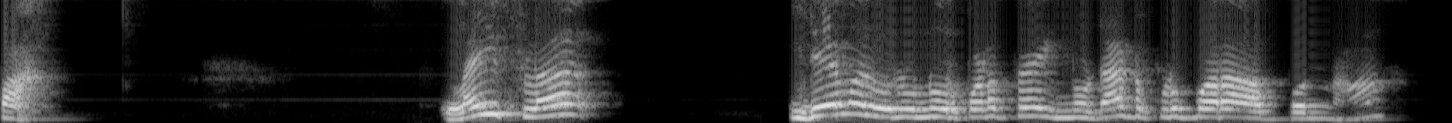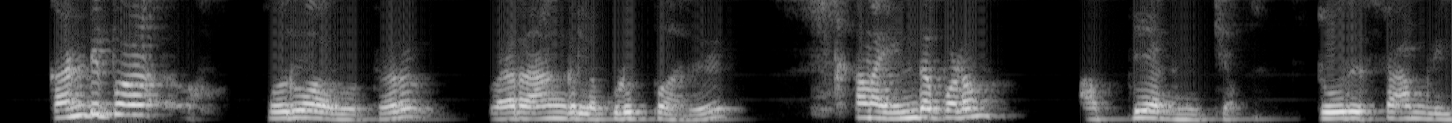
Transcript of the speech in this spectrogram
பா. லைஃப்ல இதே மாதிரி ஒரு இன்னொரு படத்தை இன்னொரு டேரக்டர் கொடுப்பாரா அப்படின்னா கண்டிப்பா வருவார் ஒருத்தர் வேற ஆங்கிள் கொடுப்பாரு. ஆனா இந்த படம் அப்படியே அங்க நிற்கும் டூரிஸ்ட் ஃபேமிலி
